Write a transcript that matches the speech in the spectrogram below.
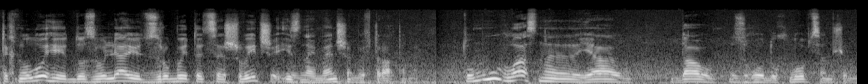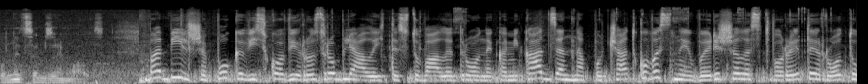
Технології дозволяють зробити це швидше і з найменшими втратами. Тому, власне, я дав згоду хлопцям, щоб вони цим займалися. Ба більше, поки військові розробляли й тестували дрони камікадзе, на початку весни вирішили створити роту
